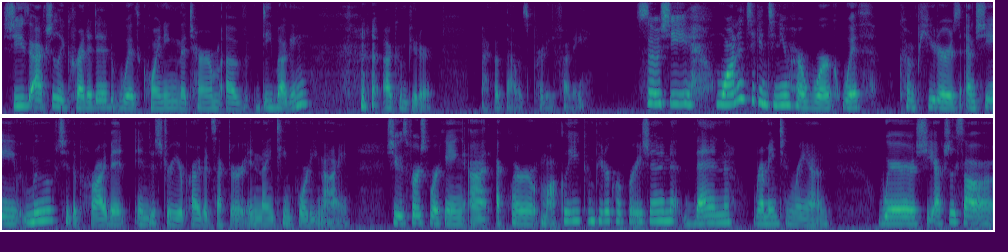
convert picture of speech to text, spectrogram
she's actually credited with coining the term of debugging a computer. I thought that was pretty funny. So she wanted to continue her work with computers and she moved to the private industry or private sector in 1949. She was first working at Eckert Mauchly Computer Corporation, then Remington Rand, where she actually saw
